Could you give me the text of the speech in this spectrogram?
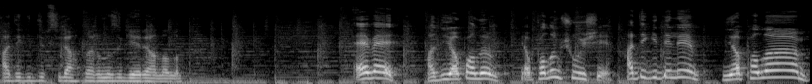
Hadi gidip silahlarımızı geri alalım. Evet, hadi yapalım. Yapalım şu işi. Hadi gidelim. Yapalım.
